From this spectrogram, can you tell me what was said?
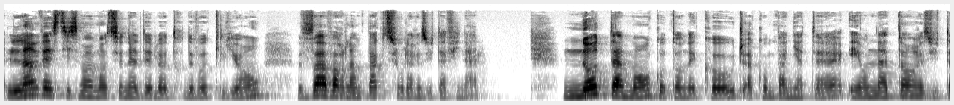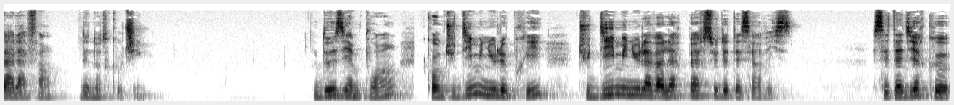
l'investissement émotionnel de l'autre, de votre client, va avoir l'impact sur le résultat final. Notamment quand on est coach, accompagnateur et on attend un résultat à la fin de notre coaching. Deuxième point, quand tu diminues le prix, tu diminues la valeur perçue de tes services. C'est-à-dire que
